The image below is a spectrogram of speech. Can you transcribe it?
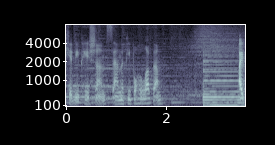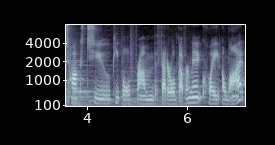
kidney patients and the people who love them. I talk to people from the federal government quite a lot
